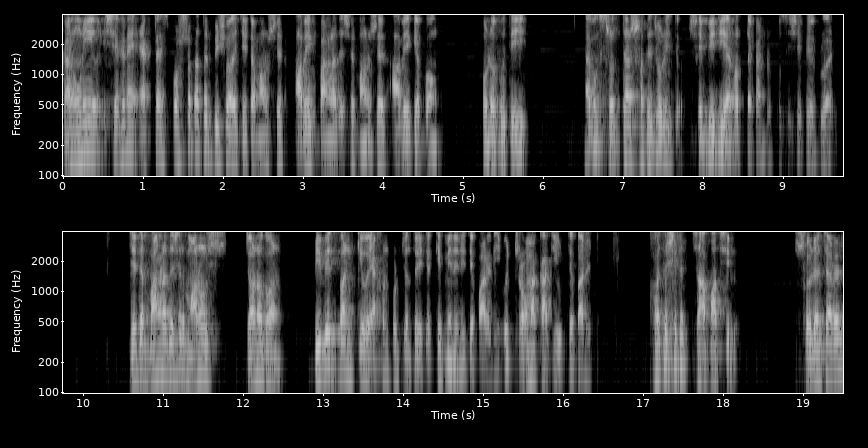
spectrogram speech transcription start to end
কারণ উনি সেখানে একটা স্পর্শকাতর বিষয় যেটা মানুষের আবেগ, বাংলাদেশের মানুষের আবেগ এবং অনুভূতি এবং শ্রদ্ধার সাথে জড়িত সে বিডিআর হত্যাকাণ্ড পঁচিশে ফেব্রুয়ারি, যেটা বাংলাদেশের মানুষ, জনগণ, বিবেকবান কেউ এখন পর্যন্ত এটাকে মেনে নিতে পারেনি, ওই ট্রমা কাটিয়ে উঠতে পারেনি। হয়তো সেটা চাপা ছিল, স্বৈরাচারের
